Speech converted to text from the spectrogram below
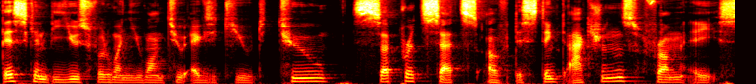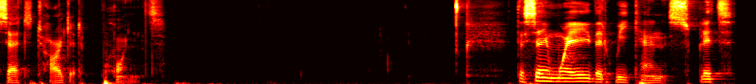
This can be useful when you want to execute two separate sets of distinct actions from a set target point. The same way that we can split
